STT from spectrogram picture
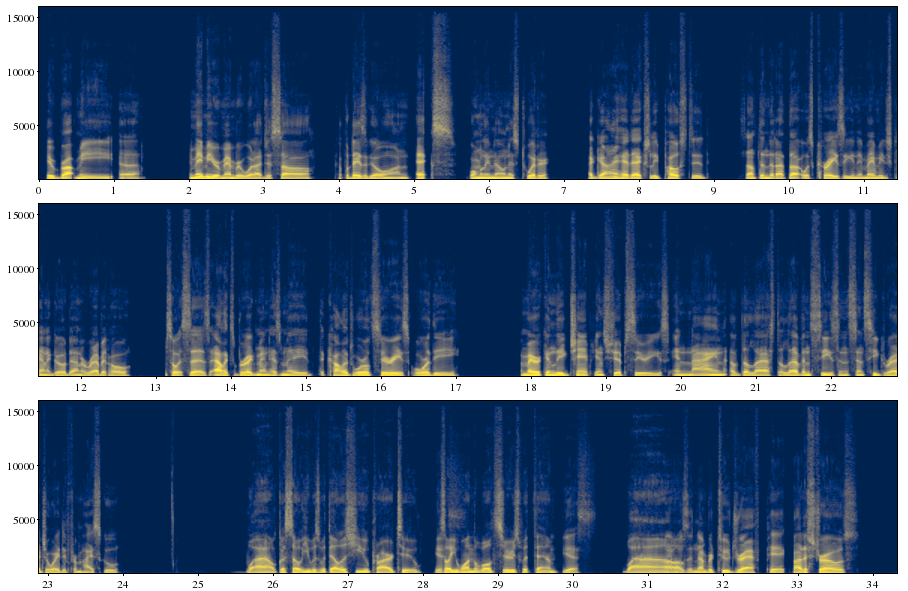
it brought me, uh, it made me remember what I just saw a couple days ago on X, formerly known as Twitter. A guy had actually posted something that I thought was crazy and it made me just kind of go down a rabbit hole. So it says Alex Bregman has made the College World Series or the American League Championship Series in nine of the last 11 seasons since he graduated from high school. Wow. 'cause so he was with LSU prior to. Yes. So he won the World Series with them. Yes. Wow. That was the number two draft pick by the Stros.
